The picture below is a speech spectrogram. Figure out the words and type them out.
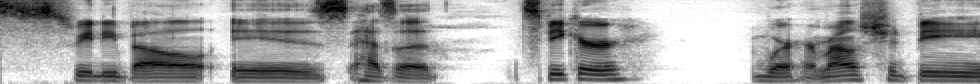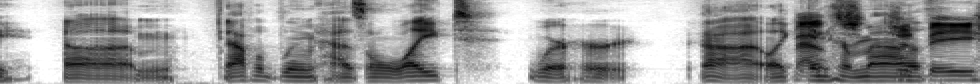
Sweetie Belle is has a speaker where her mouth should be. Um, Apple Bloom has a light where her uh, like in her should mouth. be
